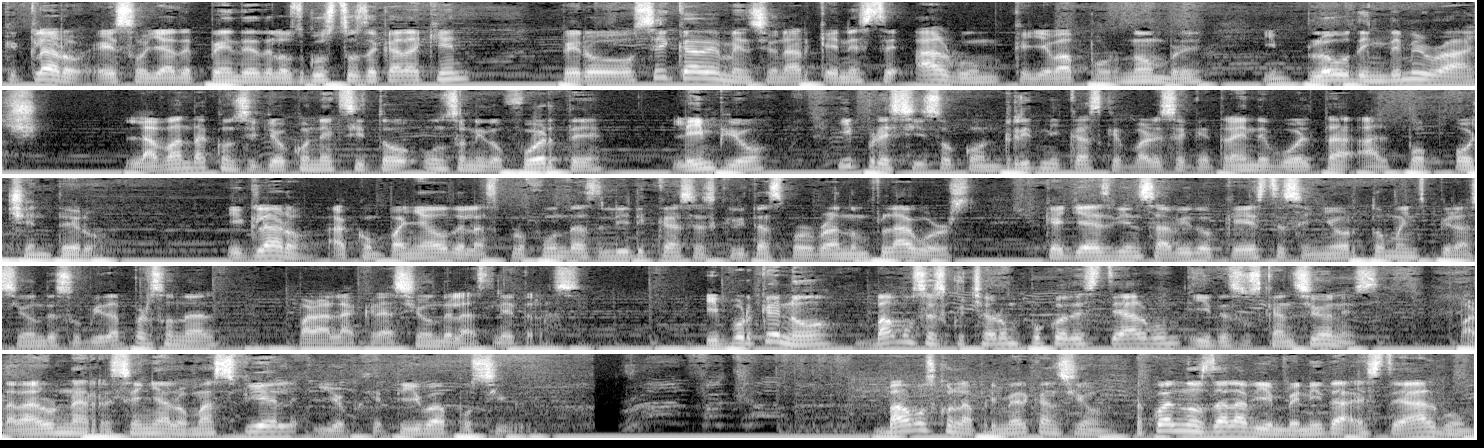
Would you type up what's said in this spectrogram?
Que claro, eso ya depende de los gustos de cada quien, pero sí cabe mencionar que en este álbum que lleva por nombre Imploding the Mirage, la banda consiguió con éxito un sonido fuerte, limpio y preciso con rítmicas que parece que traen de vuelta al pop ochentero. Y claro, acompañado de las profundas líricas escritas por Brandon Flowers, que ya es bien sabido que este señor toma inspiración de su vida personal para la creación de las letras. Y por qué no, vamos a escuchar un poco de este álbum y de sus canciones, para dar una reseña lo más fiel y objetiva posible. Vamos con la primera canción, la cual nos da la bienvenida a este álbum,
